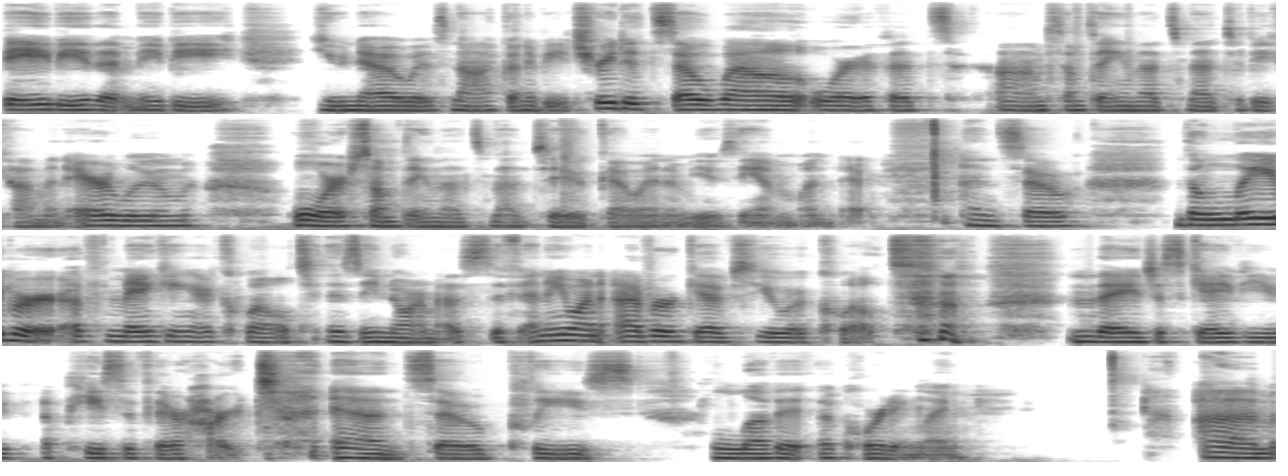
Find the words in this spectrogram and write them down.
baby that maybe you know is not going to be treated so well, or if it's um, something that's meant to become an heirloom, or something that's meant to go in a museum one day. And so the labor of making a quilt is enormous. If anyone ever gives you a quilt, they just gave you a piece of their heart. And so please love it accordingly. Um,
